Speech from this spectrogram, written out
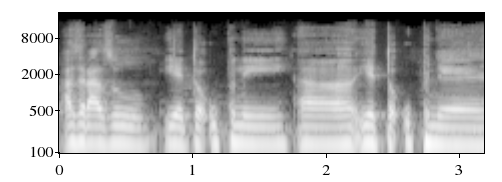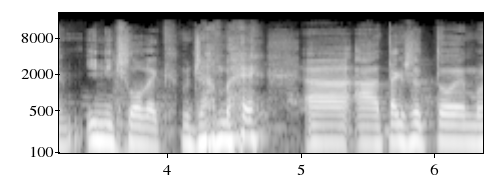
a zrazu je to úplný uh, je to úplne iný človek v Jambe a, a takže to je možno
